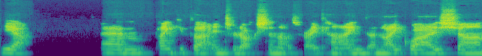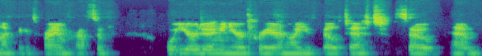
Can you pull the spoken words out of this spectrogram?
Yeah, um, thank you for that introduction. That was very kind. And likewise, Sean, I think it's very impressive what you're doing in your career and how you've built it. So um,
